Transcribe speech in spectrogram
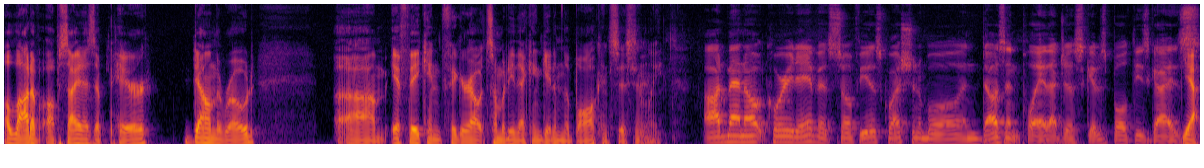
a lot of upside as a pair down the road. Um, if they can figure out somebody that can get him the ball consistently. Odd man out Corey Davis. So if he is questionable and doesn't play, that just gives both these guys Yeah.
